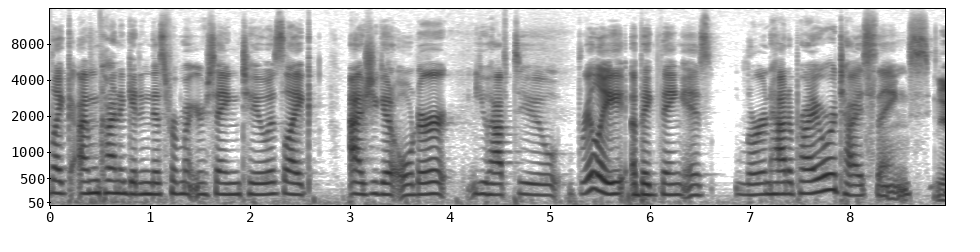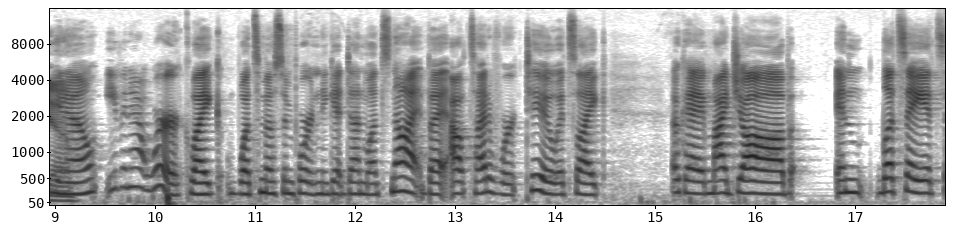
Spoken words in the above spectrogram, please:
like I'm kind of getting this from what you're saying too. Is like as you get older, you have to really a big thing is learn how to prioritize things. Yeah. You know, even at work, like what's most important to get done, what's not. But outside of work too, it's like, okay, my job, and let's say it's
